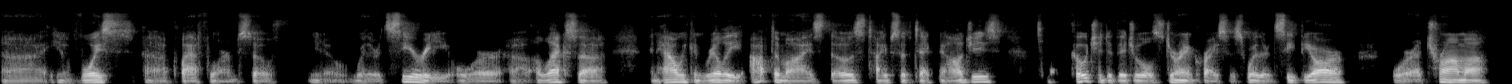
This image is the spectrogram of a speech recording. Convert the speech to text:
uh, you know voice uh, platforms. So you know whether it's Siri or uh, Alexa, and how we can really optimize those types of technologies to coach individuals during a crisis, whether it's CPR or a trauma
